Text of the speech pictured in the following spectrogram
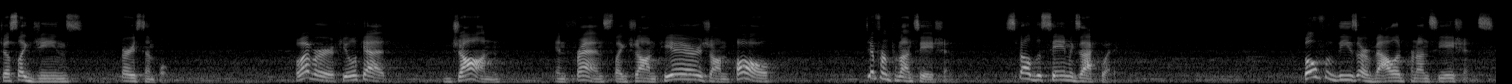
just like jeans, very simple. However, if you look at John in France, like Jean-Pierre, Jean-Paul, different pronunciation, spelled the same exact way. Both of these are valid pronunciations.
